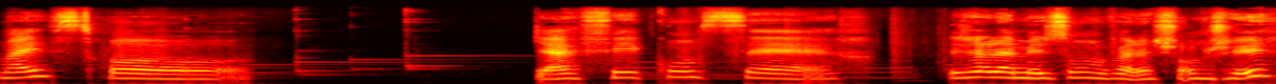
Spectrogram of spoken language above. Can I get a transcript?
Maestro Café, concert. Déjà la maison, on va la changer.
